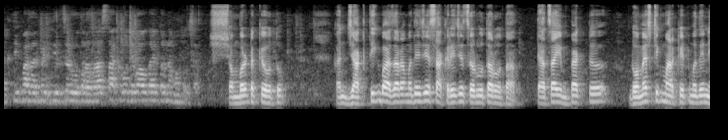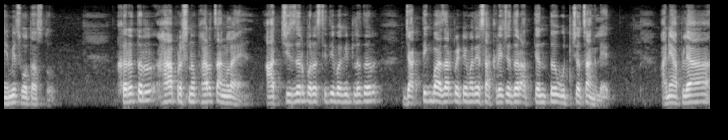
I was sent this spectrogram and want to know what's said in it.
जागतिक बाजारपेठेतील चढ उताराचा साखर काय परिणाम होतो सर शंभर टक्के होतो. कारण जागतिक बाजारामध्ये जे साखरेचे चढ उतार होतात त्याचा इम्पॅक्ट डोमेस्टिक मार्केटमध्ये नेहमीच होत असतो. खरं तर हा प्रश्न फार चांगला आहे. आजची जर परिस्थिती बघितलं तर जागतिक बाजारपेठेमध्ये साखरेचे दर अत्यंत उच्च चांगले आहेत. आणि आपल्या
